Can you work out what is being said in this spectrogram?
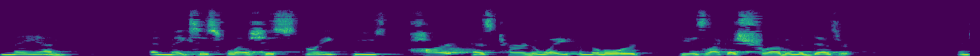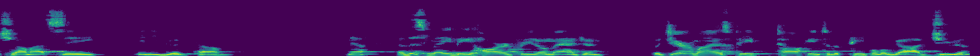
man and makes his flesh his strength, whose heart has turned away from the Lord. He is like a shrub in the desert and shall not see any good come. Now, now this may be hard for you to imagine, but Jeremiah is pe- talking to the people of God, Judah.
